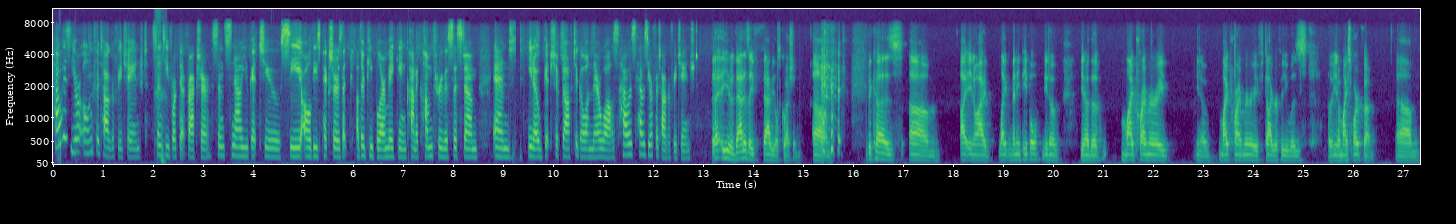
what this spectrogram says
How has your own photography changed since you've worked at Fracture? Since now you get to see all these pictures that other people are making kind of come through the system and, you know, get shipped off to go on their walls. How is how's your photography changed? That, you know, that is a fabulous question. Um, because um, I, you know, I like many people, you know, you know, the my primary, you know, my primary photography was, uh, you know, my smartphone, um,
